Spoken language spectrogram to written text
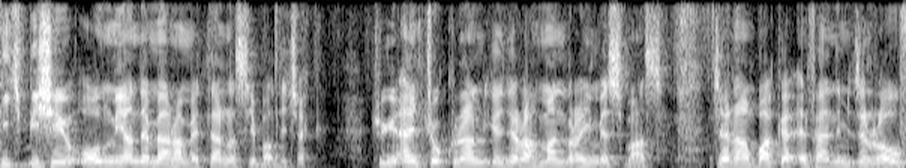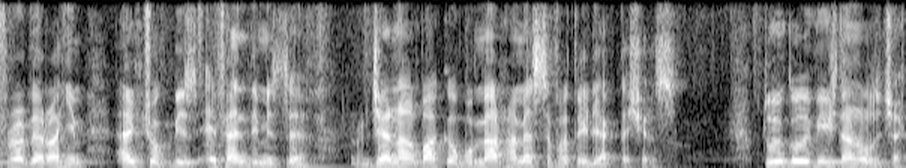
hiçbir şeyi olmayan da merhametten nasip alacak. Çünkü en çok Kur'an-ı Kerim'de Rahman ve Rahim esması. Cenab-ı Hakk'a Efendimizin Rauf ve Rahim en çok biz Efendimiz'e Cenab-ı Hakk'a bu merhamet sıfatıyla yaklaşırız. Duygulu vicdan olacak.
